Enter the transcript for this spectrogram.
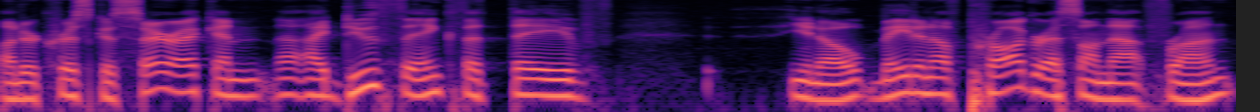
under Chris Kocurek. And I do think that they've, you know, made enough progress on that front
